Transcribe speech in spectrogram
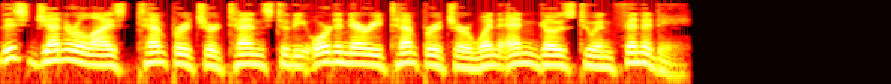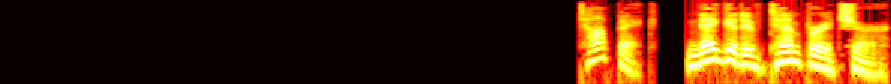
This generalized temperature tends to the ordinary temperature when n goes to infinity. Negative temperature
